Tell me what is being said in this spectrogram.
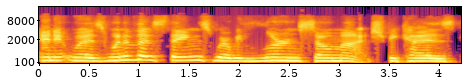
And it was one of those things where we learned so much because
